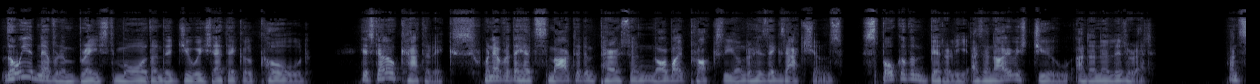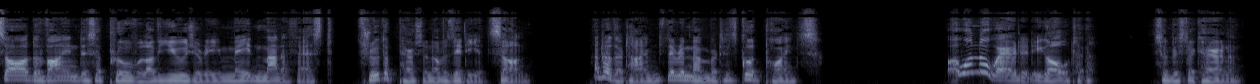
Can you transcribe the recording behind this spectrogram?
Though he had never embraced more than the Jewish ethical code, his fellow Catholics, whenever they had smarted in person or by proxy under his exactions, spoke of him bitterly as an Irish Jew and an illiterate, and saw divine disapproval of usury made manifest through the person of his idiot son. At other times they remembered his good points. "I wonder where did he go to?" said Mr. Kernan.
